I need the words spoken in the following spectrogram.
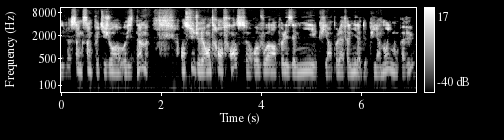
il va 5 cinq petits jours au Vietnam. Ensuite, je vais rentrer en France, revoir un peu les amis et puis un peu la famille là depuis un an, ils m'ont pas vu.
